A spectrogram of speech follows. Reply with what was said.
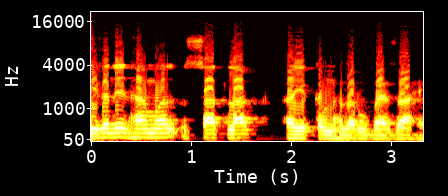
एकंदरीत हा माल सात लाख एक्कावन्न एकावन्न हजार रुपयाचा आहे.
